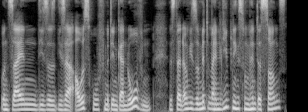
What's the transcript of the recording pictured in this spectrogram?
und sein, diese, dieser Ausruf mit den Ganoven ist dann irgendwie so mit mein Lieblingsmoment des Songs,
